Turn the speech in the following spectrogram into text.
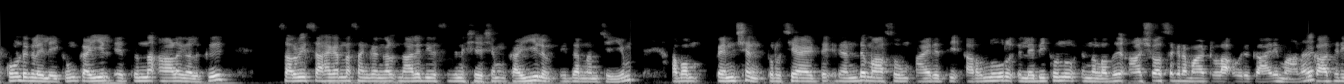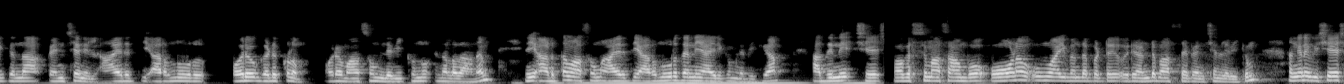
അക്കൗണ്ടുകളിലേക്കും കയ്യിൽ എത്തുന്ന ആളുകൾക്ക് സർവീസ് സഹകരണ സംഘങ്ങൾ നാല് ദിവസത്തിന് ശേഷം കയ്യിലും വിതരണം ചെയ്യും. അപ്പം പെൻഷൻ തീർച്ചയായിട്ട് രണ്ട് മാസവും ആയിരത്തി അറുന്നൂറ് ലഭിക്കുന്നു എന്നുള്ളത് ആശ്വാസകരമായിട്ടുള്ള ഒരു കാര്യമാണ്. കാത്തിരിക്കുന്ന പെൻഷനിൽ ആയിരത്തി അറുന്നൂറ് ഓരോ ഗഡുക്കളും ഓരോ മാസവും ലഭിക്കുന്നു എന്നുള്ളതാണ്. ഇനി അടുത്ത മാസവും ആയിരത്തി അറുന്നൂറ് തന്നെയായിരിക്കും ലഭിക്കുക. അതിന് ശേഷം ഓഗസ്റ്റ് മാസമാകുമ്പോൾ ഓണവുമായി ബന്ധപ്പെട്ട് ഒരു രണ്ട് മാസത്തെ പെൻഷൻ ലഭിക്കും. അങ്ങനെ വിശേഷ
